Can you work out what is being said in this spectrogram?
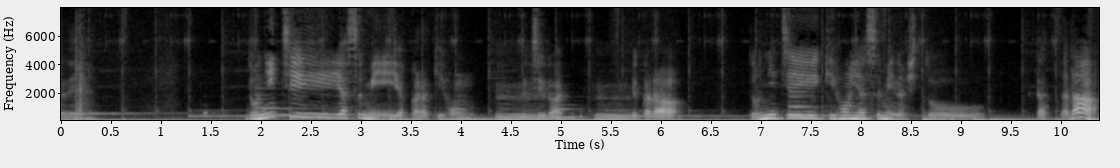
ね土日休みやから基本うん。うちが。うん。だから土日基本休みの人だったら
